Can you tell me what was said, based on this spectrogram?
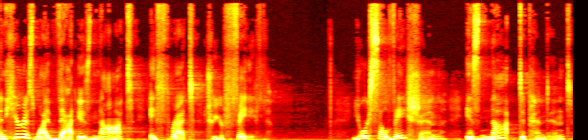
And here is why that is not a threat to your faith. Your salvation is not dependent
